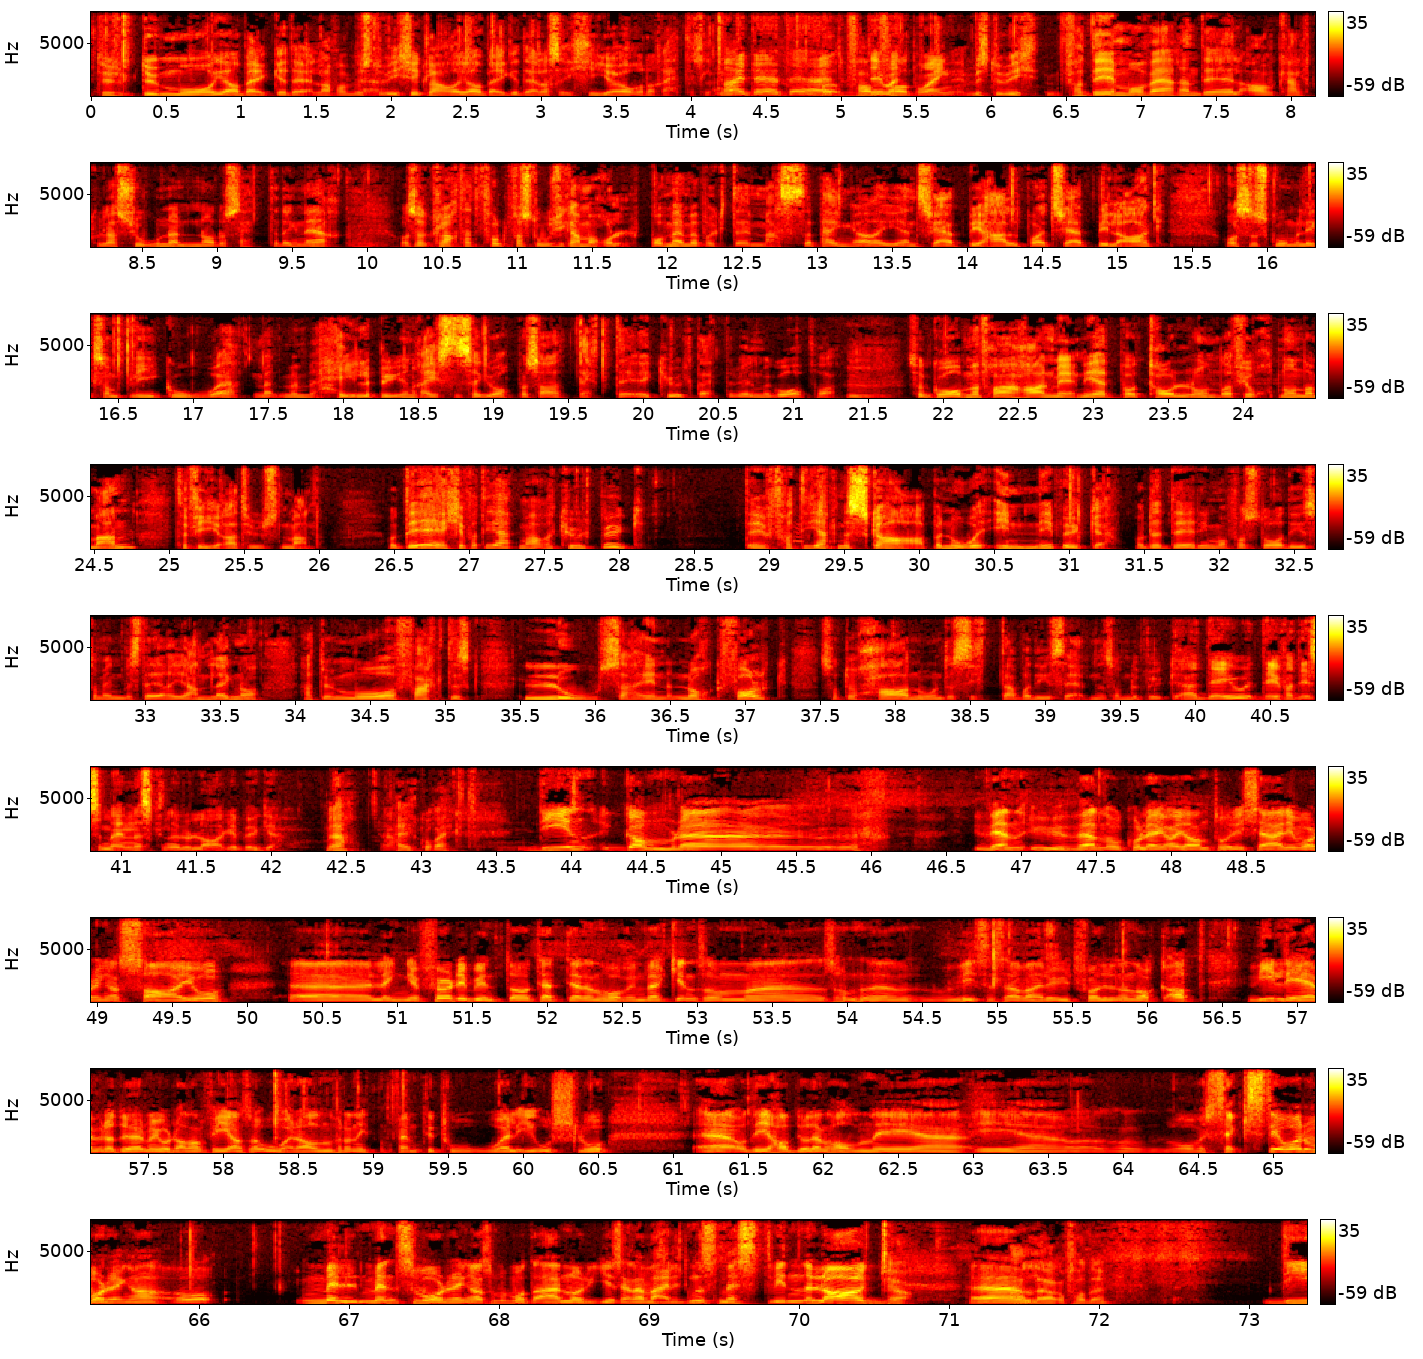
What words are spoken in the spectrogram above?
du, du må gjøre begge deler. For hvis du ikke klarer å gjøre begge deler, så ikke gjør det, rett og slett. Nei, det, det, er, For, det er jo for, et poeng. hvis du, ikke- for det må være en del av kalkulasjonen når du setter deg ned. Og så klart at Folk forsto ikke hva vi holdt på med. Vi brukte masse penger i en shabby hall på et shabby lag, og så skulle vi liksom bli gode. Men, men hele byen reiste seg opp og sa at dette er kult, dette vil vi gå på. Så går vi fra å ha en menighet på 1200-1400 mann til 4000 mann. Og Det er ikke fordi at vi har et kult bygg. Det er jo fordi at vi skaper noe inni bygget. Og det er det de må forstå, de som investerer i anlegg nå. At du må faktisk lose inn nok folk, så at du har noen til å sitte på de setene som du bygger. Ja, det er jo det er for disse menneskene du lager bygget. Ja, helt korrekt. Din gamle øh, venn, uvenn og kollega Jan Tore Kjær i Vålerenga sa jo lenge før de begynte å tette igjen den Hovinbekken, som, eh, som eh, viser seg å være utfordrende nok, at vi lever og dør med Jordal Amfi, altså OL-hallen fra 1952-OL i Oslo. Eh, og de hadde jo den hallen i, i eh, over 60 år, Vålerenga. Og mens Vålerenga, som på en måte er Norges, en av verdens mestvinnende lag Ja, eh, All ære for det. de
